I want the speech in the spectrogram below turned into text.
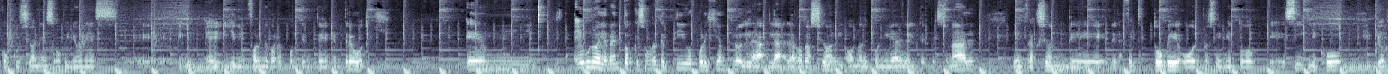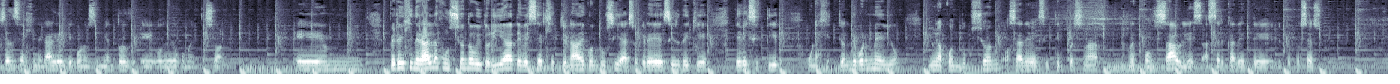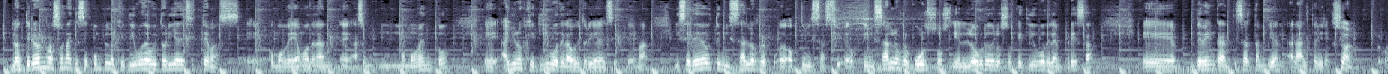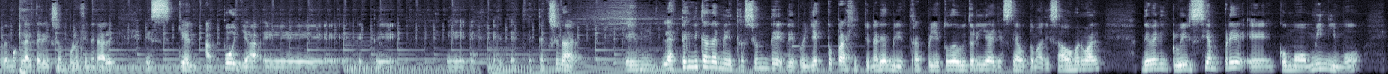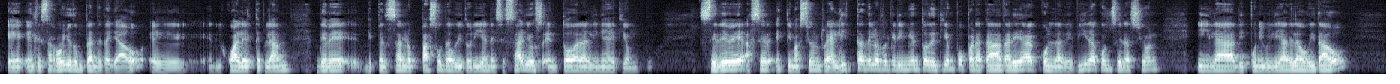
conclusiones, opiniones, eh, y, el informe correspondiente, entre otros. Em, hay algunos elementos que son restrictivos, por ejemplo, la, rotación o no disponibilidad del, personal, la infracción de, de las fechas tope o el procedimiento eh, cíclico y ausencias generales de conocimientos eh, o de documentación. Em, pero en general la función de auditoría debe ser gestionada y conducida. Eso quiere decir de que debe existir una gestión de por medio y una conducción, o sea, debe existir personas responsables acerca de este, este proceso. Lo anterior en razón a que se cumple el objetivo de auditoría de sistemas. Eh, como veíamos eh, hace un momento, eh, hay un objetivo de la auditoría del sistema y se debe optimizar los, optimizar los recursos y el logro de los objetivos de la empresa eh, deben garantizar también a la alta dirección. Recordemos que la alta dirección por lo general es quien apoya eh, este, eh, este, accionar. las técnicas de administración de, proyectos para gestionar y administrar proyectos de auditoría, ya sea automatizado o manual, deben incluir siempre como mínimo el desarrollo de un plan detallado, el, el cual este plan debe dispensar los pasos de auditoría necesarios en toda la línea de tiempo. Se debe hacer estimación realista de los requerimientos de tiempo para cada tarea con la debida consideración y la disponibilidad del auditado.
